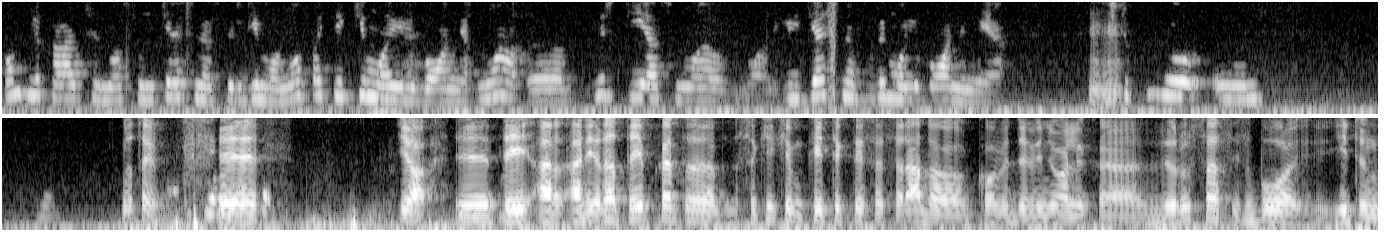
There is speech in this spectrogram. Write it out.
komplikacijų, nuo sunkesnio sirgymo, nuo patekimo į ligoninę, nuo uh, mirties, nuo, nuo ilgesnio buvimo ligoninėje. Mhm. Iš tikrųjų. Uh, nu taip. E, Jo, e, tai ar, ar yra taip, kad, e, sakykime, kai tik tais atsirado COVID-19 virusas, jis buvo itin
